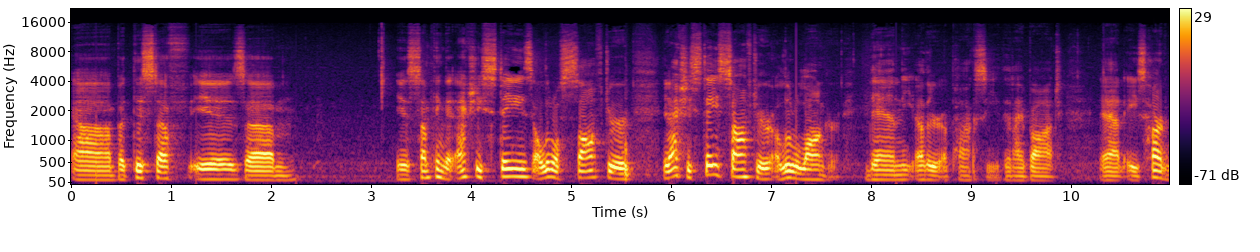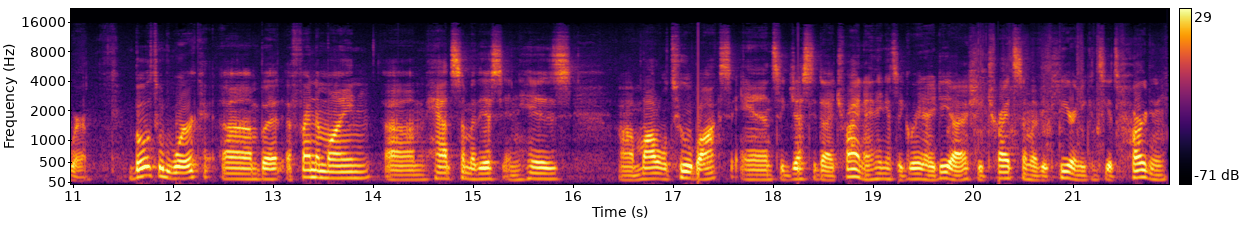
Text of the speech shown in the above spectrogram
Uh, but this stuff is um, is something that actually stays a little softer. It actually stays softer a little longer than the other epoxy that I bought at Ace Hardware. Both would work, um, but a friend of mine um, had some of this in his uh, model toolbox and suggested that I try it, and I think it's a great idea. I actually tried some of it here, and you can see it's hardened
